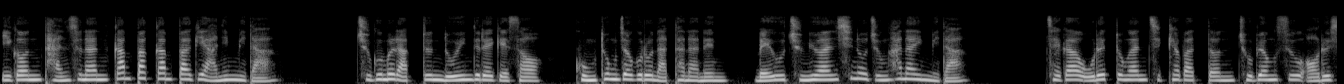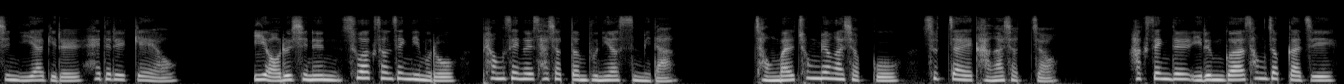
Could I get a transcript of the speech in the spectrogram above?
이건 단순한 깜빡깜빡이 아닙니다. 죽음을 앞둔 노인들에게서 공통적으로 나타나는 매우 중요한 신호 중 하나입니다. 제가 오랫동안 지켜봤던 조병수 어르신 이야기를 해드릴게요. 이 어르신은 수학 선생님으로 평생을 사셨던 분이었습니다. 정말 총명하셨고 숫자에 강하셨죠. 학생들 이름과 성적까지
